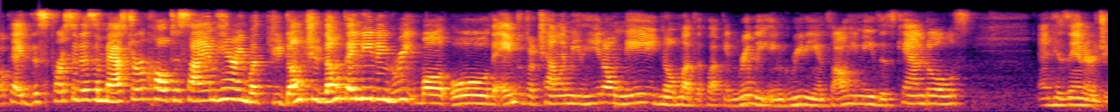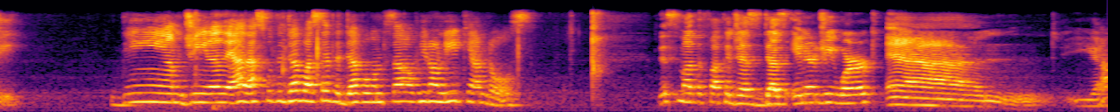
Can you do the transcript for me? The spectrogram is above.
Okay, this person is a master occultist. I am hearing, but you don't you don't they need ingredient? Well, oh, the angels are telling me he don't need no motherfucking really ingredients. All he needs is candles and his energy. Damn, Gina. Yeah, that's what the devil. I said the devil himself. He don't need candles. This motherfucker just does energy work and yeah,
